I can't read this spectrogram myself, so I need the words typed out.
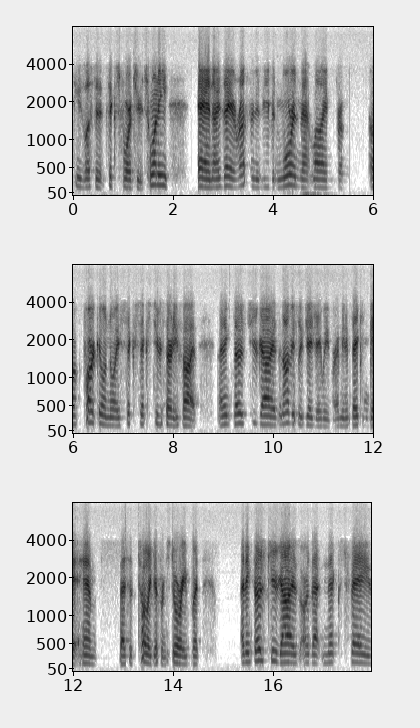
he's listed at six four two twenty and Isaiah Ruffin is even more in that line from Oak Park, Illinois, six six two thirty five. I think those two guys, and obviously J.J. Weaver. I mean, if they can get him, that's a totally different story. But I think those two guys are that next phase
